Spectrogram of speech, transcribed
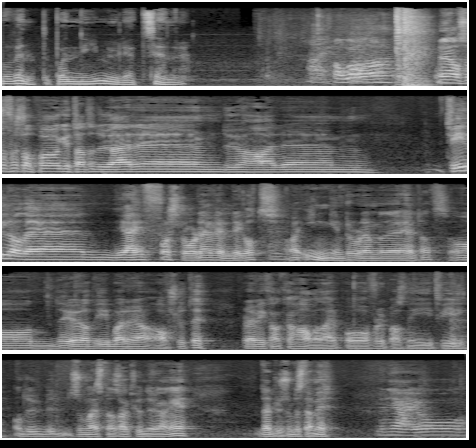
og vente på en ny mulighet senere? Hei. Men jeg har også forstått på gutta at du er eh, Du har eh, tvil, og det Jeg forstår det veldig godt. Jeg har ingen problemer med det i det hele tatt. Og det gjør at vi bare avslutter. For vi kan ikke ha med deg på flyplassen i tvil. Og du, som Espen har sagt 100 ganger, det er du som bestemmer. Men jeg er, jo,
